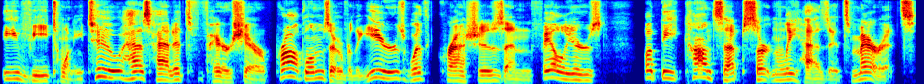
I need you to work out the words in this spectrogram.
The V-22 has had its fair share of problems over the years with crashes and failures, but the concept certainly has its merits,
